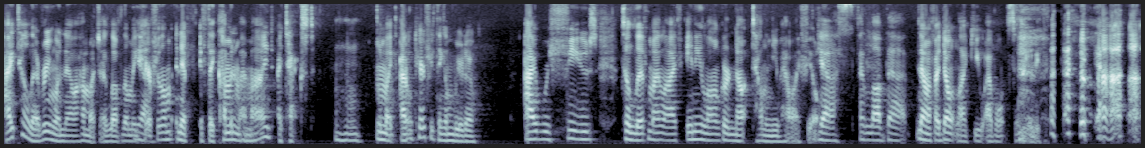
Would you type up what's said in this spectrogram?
I tell everyone now how much I love them and Yeah. care for them. And if, if they come in my mind, I text. Mm-hmm. I'm like, I don't care if you think I'm weirdo. I refuse to live my life any longer not telling you how I feel. Yes, I love that. Now, if I don't like you, I won't send you anything. I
